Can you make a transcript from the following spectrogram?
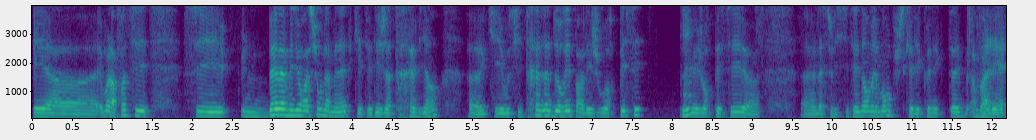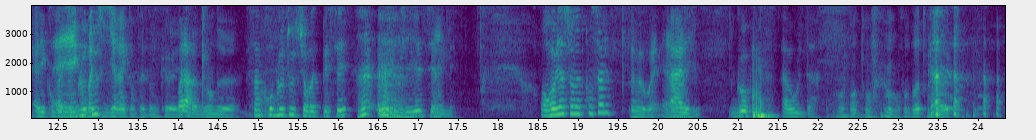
Et, euh, et voilà, en fait, c'est, c'est une belle amélioration de la manette qui était déjà très bien, euh, qui est aussi très adorée par les joueurs PC. Parce Mm. que les joueurs PC euh, euh, la sollicitent énormément, puisqu'elle est connectée, enfin, elle, est, elle est compatible elle est Bluetooth. direct en fait, donc il Voilà. a pas besoin de. Synchro Bluetooth sur votre PC, c'est plié, c'est réglé. On revient sur notre console? Euh, ouais, alors Allez. Go, Aould. on reprend ton, on reprend ton.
